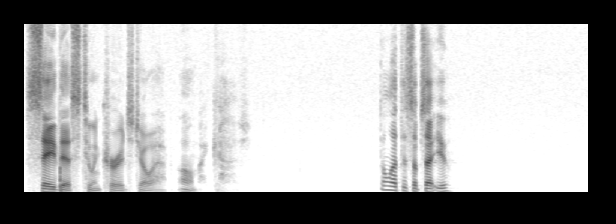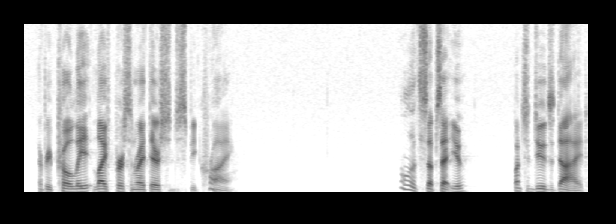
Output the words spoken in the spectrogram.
Say this to encourage Joab. Oh my gosh. Don't let this upset you. Every pro life person right there should just be crying. Don't let this upset you. A bunch of dudes died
